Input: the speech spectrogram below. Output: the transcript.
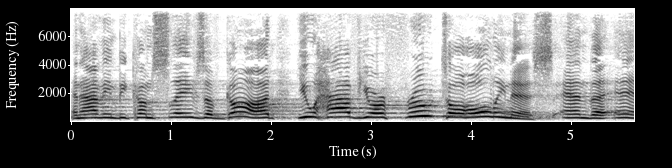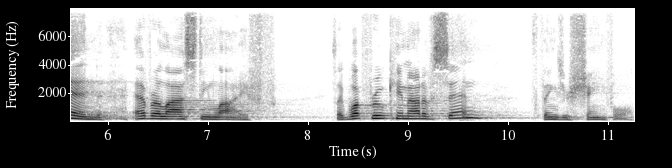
and having become slaves of God, you have your fruit to holiness and the end, everlasting life. It's like, what fruit came out of sin? Things you're shameful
